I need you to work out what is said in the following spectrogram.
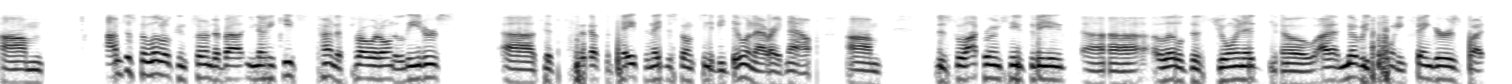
Um, I'm just a little concerned about you know he keeps trying to throw it on the leaders uh, to pick up the pace, and they just don't seem to be doing that right now. Um, this locker room seems to be uh, a little disjointed. You know, I, nobody's pointing fingers, but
